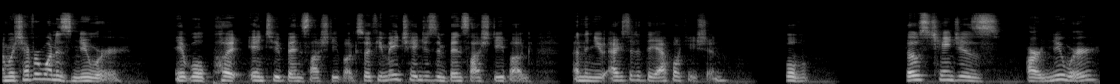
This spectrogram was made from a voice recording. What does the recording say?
and whichever one is newer, it will put into bin slash debug. So if you made changes in bin slash debug, and then you exited the application, well, those changes are newer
